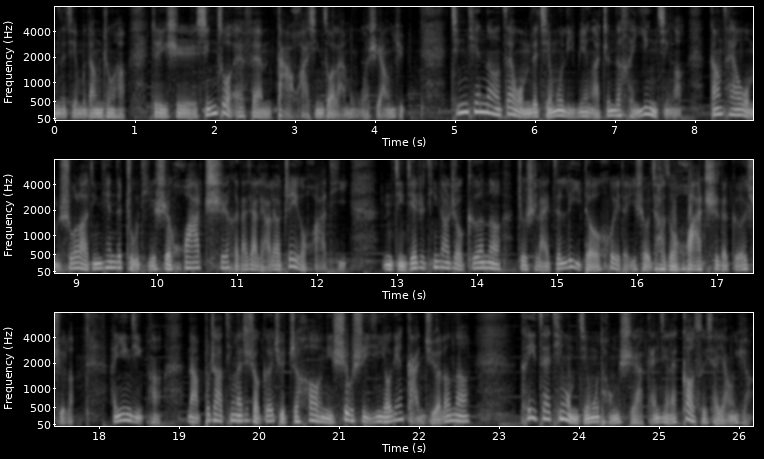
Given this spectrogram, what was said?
我们的节目当中哈，这里是星座 FM 大话星座栏目，我是杨宇。今天呢，在我们的节目里面啊，真的很应景啊。刚才我们说了，今天的主题是花痴，和大家聊聊这个话题。嗯，紧接着听到这首歌呢，就是来自立德会的一首叫做《花痴》的歌曲了，很应景哈。那不知道听了这首歌曲之后，你是不是已经有点感觉了呢？可以在听我们节目同时啊，赶紧来告诉一下杨宇啊，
